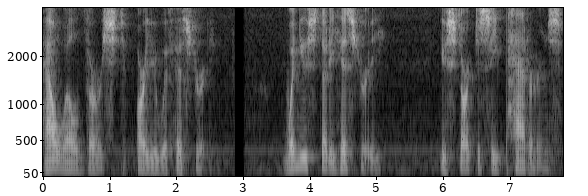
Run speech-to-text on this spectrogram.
How well versed are you with history? When you study history, you start to see patterns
